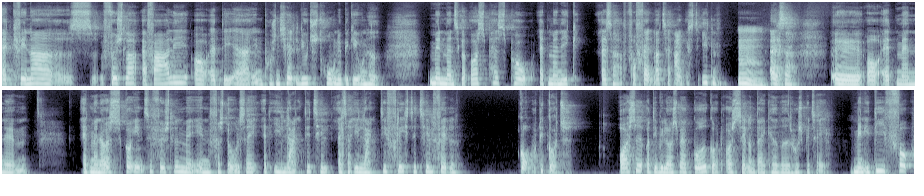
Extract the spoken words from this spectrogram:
at kvinders fødsler er farlige, og at det er en potentielt livstruende begivenhed. Men man skal også passe på, at man ikke altså, forfalder til angst i den. Mm. Altså, øh, og at man, øh, at man også går ind til fødslen med en forståelse af, at i langt de, til, altså i langt de fleste tilfælde går det godt. Også, og det ville også være gået godt, også selvom der ikke havde været et hospital. Men i de få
